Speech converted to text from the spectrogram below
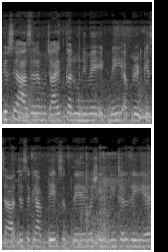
फिर से हाज़िर हैं मुजाहिद कॉलोनी में एक नई अपडेट के साथ। जैसे कि आप देख सकते हैं, मशीनरी चल रही है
